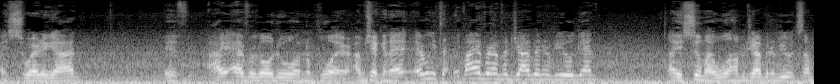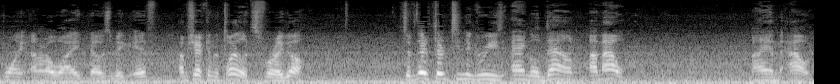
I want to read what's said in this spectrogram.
I swear to God, if I ever go to an employer, I'm checking every time. If I ever have a job interview again, I assume I will have a job interview at some point. I don't know why that was a big if. I'm checking the toilets before I go. So if they're 13 degrees angled down, I'm out. I am out.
